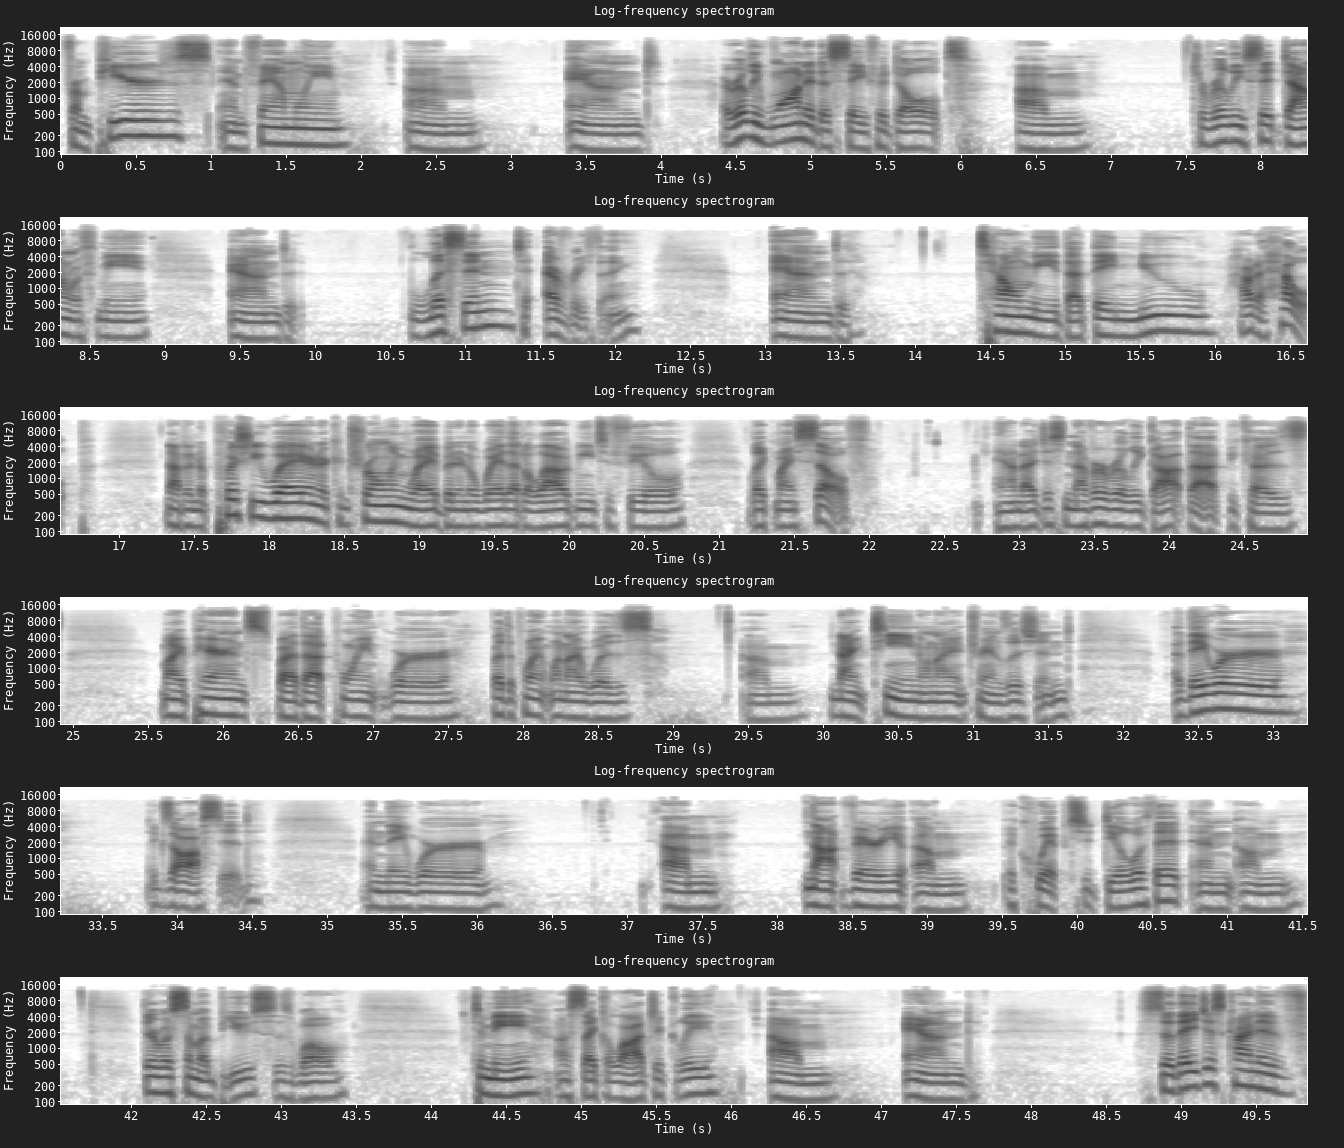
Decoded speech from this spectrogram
from peers and family. Um, and I really wanted a safe adult um, to really sit down with me and listen to everything and tell me that they knew how to help, not in a pushy way or in a controlling way, but in a way that allowed me to feel like myself. And I just never really got that because my parents by that point were by the point when I was um, 19 when I transitioned, they were exhausted and they were um, not very um, equipped to deal with it. And um, there was some abuse as well to me uh, psychologically. Um, and so they just kind of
